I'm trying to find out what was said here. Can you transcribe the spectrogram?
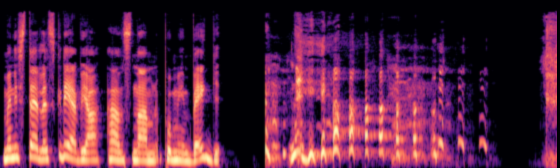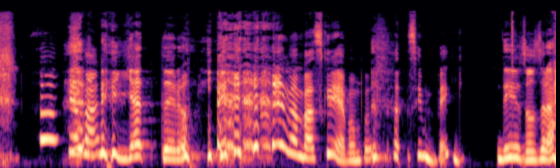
men istället skrev jag hans namn på min vägg. jag bara, Det är jätteroligt. man bara skrev hon på sin vägg. Det är ju som sådär,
